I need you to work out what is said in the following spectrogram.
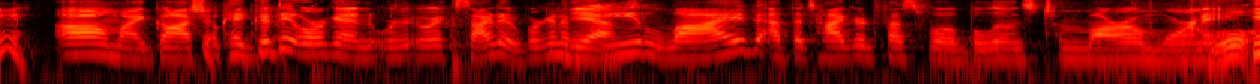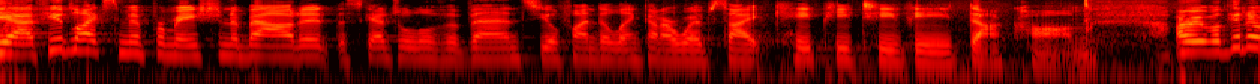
Hmm. Oh my gosh. Okay, Good Day Oregon. We're, we're excited. We're going to Yeah. be live at the Tigard Festival of Balloons tomorrow morning. Cool. Yeah, if you'd like some information about it, the schedule of events, you'll find a link on our website, kptv.com. All right, we'll get over.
